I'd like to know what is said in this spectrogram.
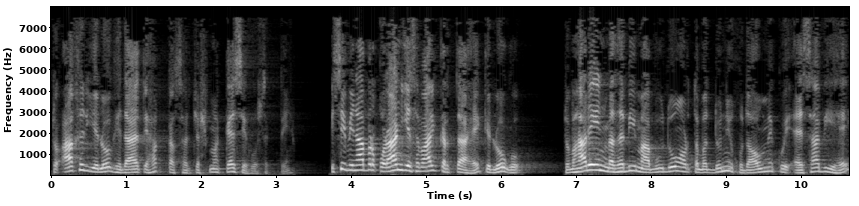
تو آخر یہ لوگ ہدایت حق کا سرچشمہ کیسے ہو سکتے ہیں؟ اسی بنا پر قرآن یہ سوال کرتا ہے کہ لوگوں تمہارے ان مذہبی معبودوں اور تمدنی خداؤں میں کوئی ایسا بھی ہے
